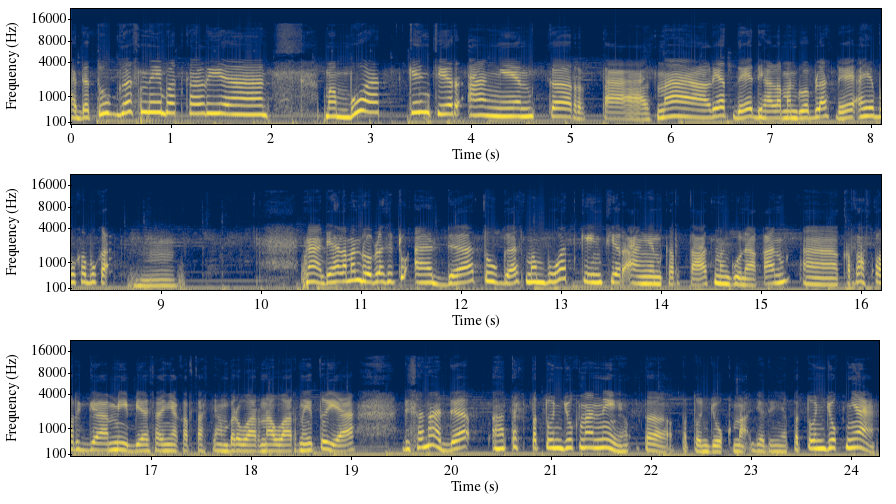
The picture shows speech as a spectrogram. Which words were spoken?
ada tugas nih buat kalian. Membuat kincir angin kertas. Nah, lihat deh di halaman 12 deh. Ayo buka-buka. Hmm. Nah, di halaman 12 itu ada tugas membuat kincir angin kertas menggunakan uh, kertas origami, biasanya kertas yang berwarna-warni itu ya. Di sana ada uh, teks petunjuknya nih, Tuh, petunjuknya jadinya, petunjuknya.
